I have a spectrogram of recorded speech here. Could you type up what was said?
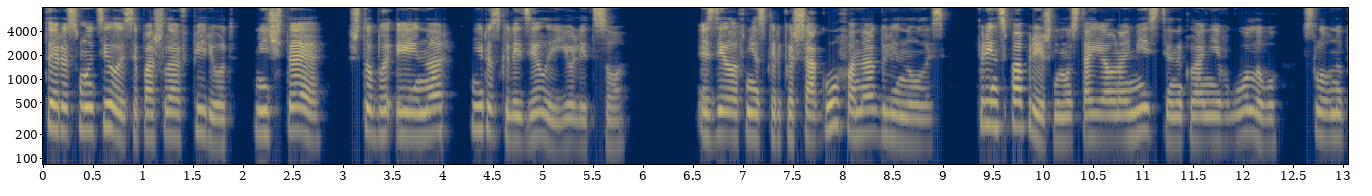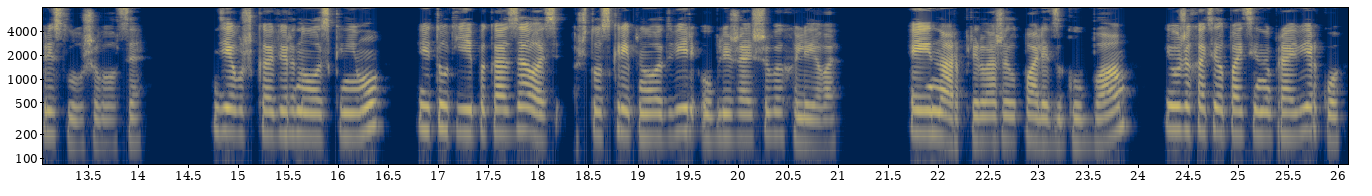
Тера смутилась и пошла вперед, мечтая, чтобы Эйнар не разглядел ее лицо. Сделав несколько шагов, она оглянулась. Принц по-прежнему стоял на месте, наклонив голову, словно прислушивался. Девушка вернулась к нему, и тут ей показалось, что скрипнула дверь у ближайшего хлева. Эйнар приложил палец к губам и уже хотел пойти на проверку,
